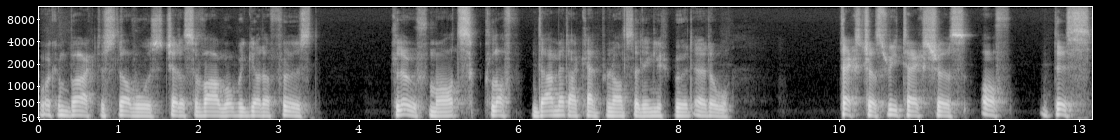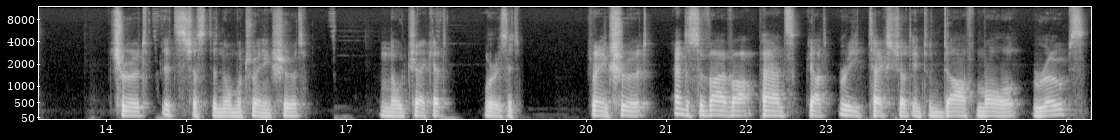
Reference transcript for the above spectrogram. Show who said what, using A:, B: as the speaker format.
A: welcome back to Star Wars Jedi Survivor. We got our first cloth mods. Cloth, damn it, I can't pronounce that English word at all. Textures, three textures of this shirt. It's just a normal training shirt. No jacket. Where is it? Training shirt and the Survivor pants got retextured into Darth Maul robes.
